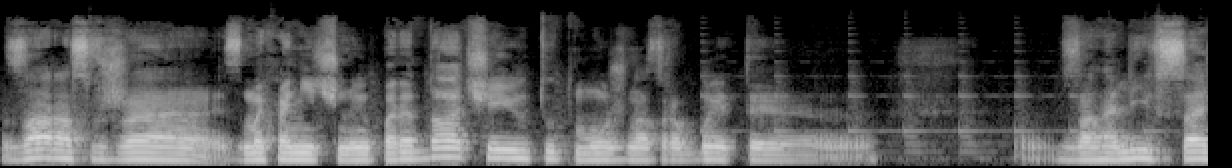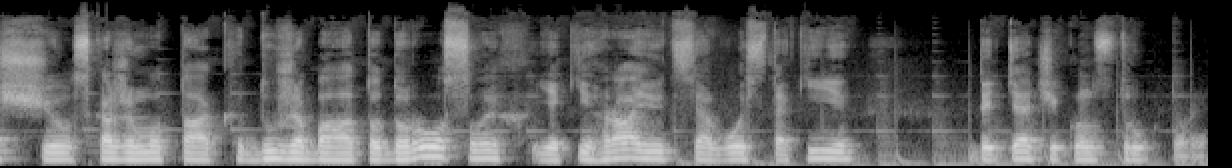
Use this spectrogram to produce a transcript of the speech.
Зараз вже з механічною передачею тут можна зробити взагалі все, що, скажімо так, дуже багато дорослих, які граються в ось такі дитячі конструктори.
